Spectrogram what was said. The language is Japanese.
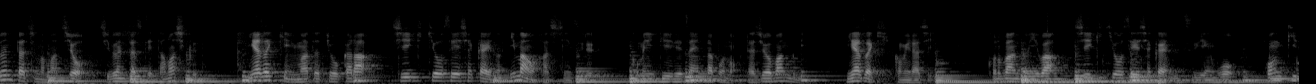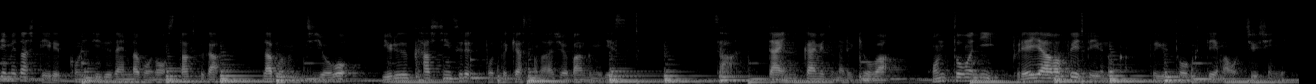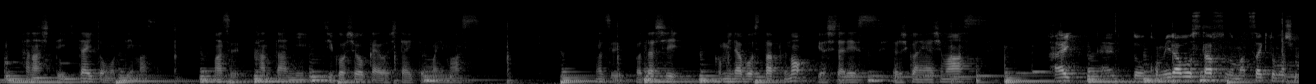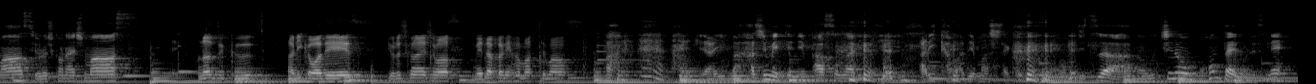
分たちの街を自分たちで楽しく宮崎県三股町から地域共生社会の今を発信するコミュニティデザインラボのラジオ番組宮崎コミラジ。この番組は地域共生社会の実現を本気で目指しているコミュニティデザインラボのスタッフがラボの日常をゆるく発信するポッドキャストのラジオ番組です。さあ第2回目となる今日は本当にプレイヤーは増えているのかというトークテーマを中心に話していきたいと思っています。まず簡単に自己紹介をしたいと思いますまず私コミラボスタッフの吉田ですよろしくお願いしますはい、えっとコミラボスタッフの松崎と申します。よろしくお願いします。同じく有川です。よろしくお願いします。メダカにハマってます。いや今初めてねパーソナリティ有川出ましたけども、実はあのうちの本体のですね、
